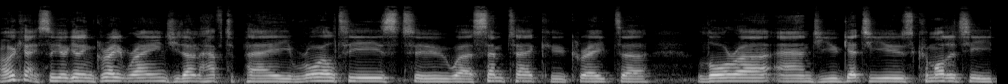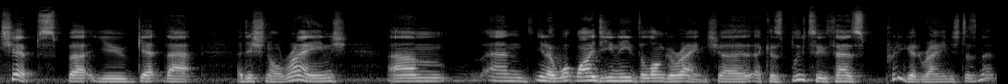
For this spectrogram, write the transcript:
Okay, so you're getting great range. You don't have to pay royalties to uh, Semtech, who create uh, LoRa, and you get to use commodity chips, but you get that additional range. Um, and you know, what, why do you need the longer range? Because uh, Bluetooth has pretty good range, doesn't it?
